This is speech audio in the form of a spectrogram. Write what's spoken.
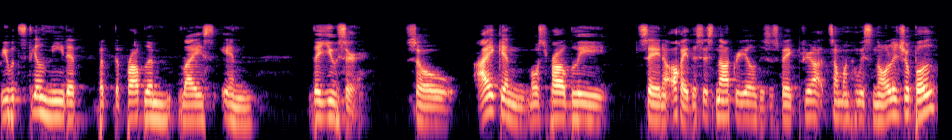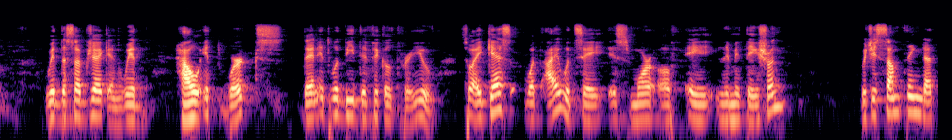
We would still need it, but the problem lies in the user. So I can most probably say, na, okay, this is not real, this is fake. If you're not someone who is knowledgeable with the subject and with how it works, then it would be difficult for you. So I guess what I would say is more of a limitation, which is something that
